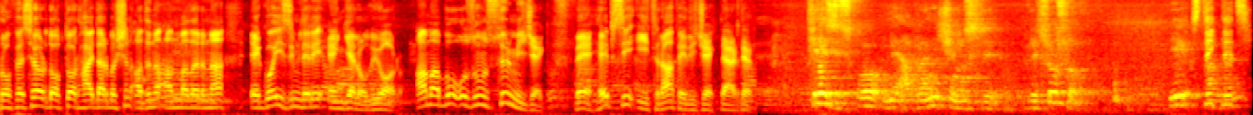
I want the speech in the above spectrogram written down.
Profesör Doktor Haydarbaş'ın adını anmalarına egoizmleri engel oluyor. Ama bu uzun sürmeyecek ve hepsi itiraf edeceklerdir. тезис о неограниченности ресурсов и Stiglitz,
